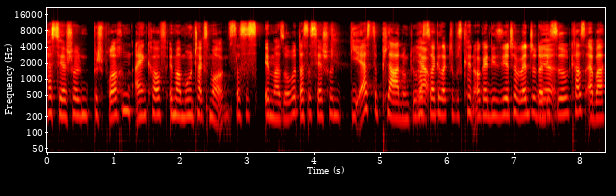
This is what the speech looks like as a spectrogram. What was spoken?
Hast du ja schon besprochen, Einkauf immer montags morgens. Das ist immer so. Das ist ja schon die erste Planung. Du Ja. hast zwar gesagt, du bist kein organisierter Mensch oder Ja. nicht so krass, aber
